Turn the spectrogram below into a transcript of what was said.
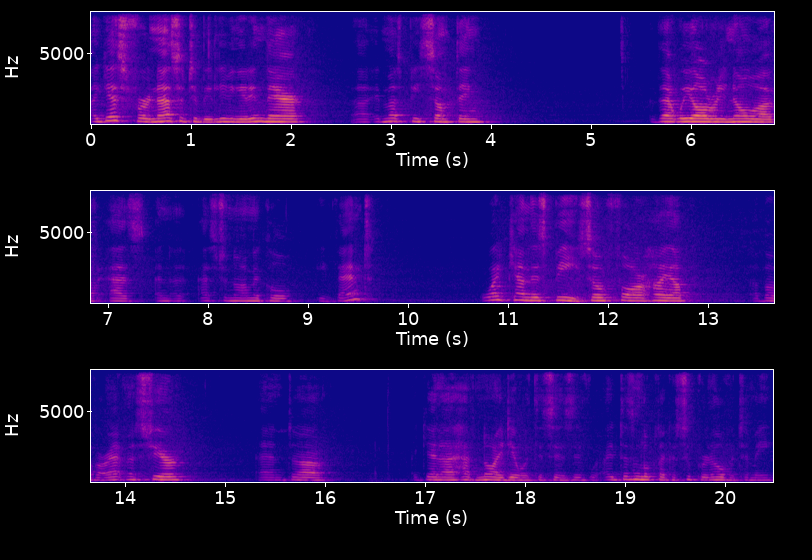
I guess for NASA to be leaving it in there, uh, it must be something that we already know of as an astronomical event what can this be so far high up above our atmosphere? And uh, again, I have no idea what this is. It, doesn't look like a supernova to me.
